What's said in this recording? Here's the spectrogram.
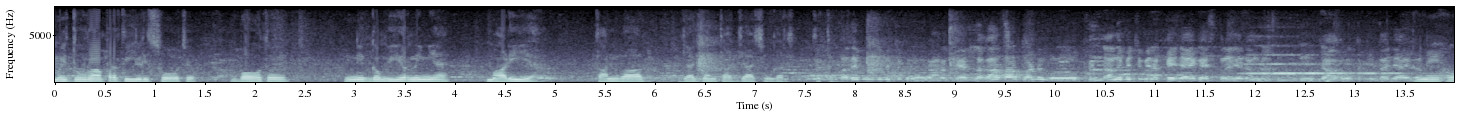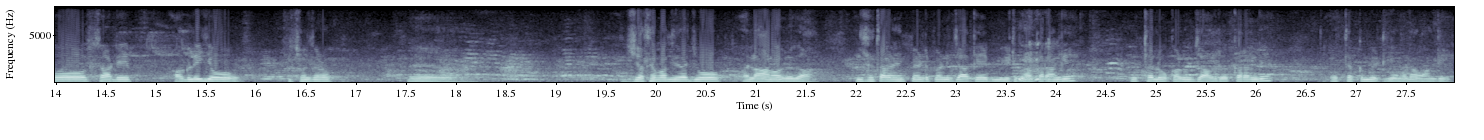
ਮਜ਼ਦੂਰਾਂ ਪ੍ਰਤੀ ਜਿਹੜੀ ਸੋਚ ਬਹੁਤ ਇੰਨੀ ਗੰਭੀਰ ਨਹੀਂ ਹੈ ਮਾੜੀ ਹੈ। ਧੰਨਵਾਦ ਜੈ ਜਨਤਾ ਜੈ ਸੰਘਰਸ਼ ਜਿੱਤ ਫਤਿਹਪੁਰ ਦੇ ਵਿੱਚ ਪ੍ਰੋਗਰਾਮ ਰੱਖਿਆ? ਲਗਾਤਾਰ ਤੁਹਾਡੇ ਕੋਲ ਪਿੰਡਾਂ ਦੇ ਵਿੱਚ ਵੀ ਰੱਖਿਆ ਜਾਏਗਾ ਇਸ ਤਰ੍ਹਾਂ ਜਿਹੜਾ ਮਜ਼ਦੂਰ ਨੂੰ ਜਾਗਰੂਕ ਕੀਤਾ ਜਾਏਗਾ? ਨੇ ਉਹ ਸਾਡੇ ਅਗਲੀ ਜੋ ਪਿੱਛੋਂ ਜਿਹੜਾ ਜਥੇਬੰਦੀ ਦਾ ਜੋ ਐਲਾਨ ਹੋਵੇਗਾ, ਇਸੇ ਤਰ੍ਹਾਂ ਅਸੀਂ ਪਿੰਡ ਪਿੰਡ ਜਾ ਕੇ ਮੀਟਿੰਗਾਂ ਕਰਾਂਗੇ, ਉੱਥੇ ਲੋਕਾਂ ਨੂੰ ਜਾਗਰੂਕ ਕਰਾਂਗੇ ਉੱਥੇ ਕਮੇਟੀਆਂ ਬਣਾਵਾਂਗੇ।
